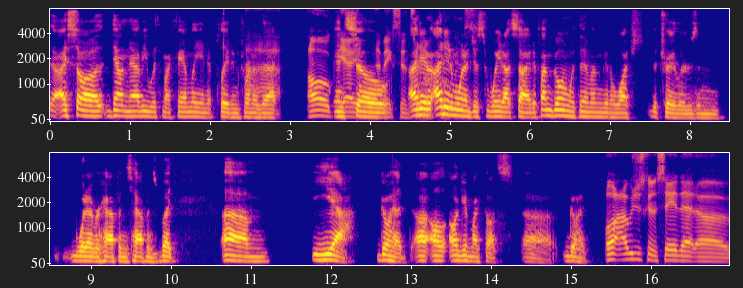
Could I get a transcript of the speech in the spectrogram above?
I saw Downton Abbey with my family, and it played in front of that. Oh, okay. And so that makes sense. I didn't. I didn't want to just wait outside. If I'm going with them, I'm going to watch the trailers and whatever happens, happens. But um, yeah, go ahead. I'll I'll give my thoughts. Uh, go ahead. Well, I was just going to say that uh,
